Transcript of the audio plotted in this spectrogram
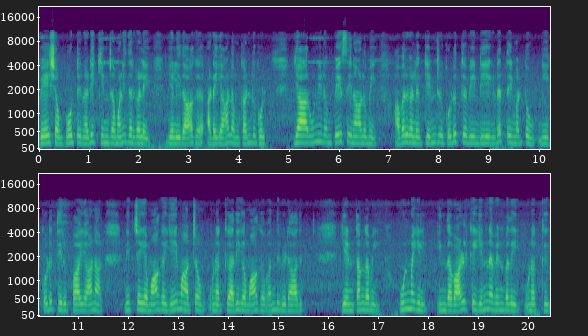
வேஷம் போட்டு நடிக்கின்ற மனிதர்களை எளிதாக அடையாளம் கண்டுகொள். யார் உன்னிடம் பேசினாலுமே அவர்களுக்கென்று கொடுக்க வேண்டிய இடத்தை மட்டும் நீ கொடுத்திருப்பாயானால் நிச்சயமாக ஏமாற்றம் உனக்கு அதிகமாக வந்துவிடாது. என் தங்கமே உண்மையில் இந்த வாழ்க்கை என்னவென்பதை உனக்கு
